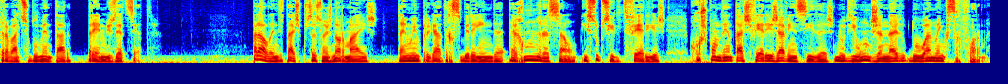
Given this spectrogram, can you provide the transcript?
trabalho suplementar, prémios, etc. Para além de tais prestações normais, tem o empregado de receber ainda a remuneração e subsídio de férias correspondente às férias já vencidas no dia 1 de janeiro do ano em que se reforma,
